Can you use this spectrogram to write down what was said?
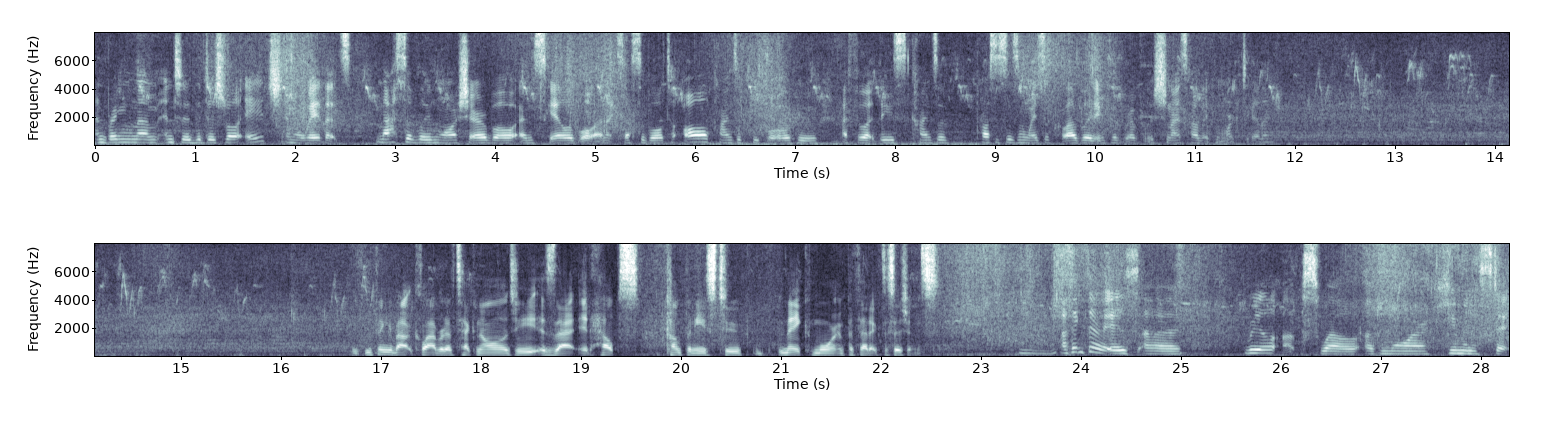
and bringing them into the digital age in a way that's massively more shareable and scalable and accessible to all kinds of people who I feel like these kinds of processes and ways of collaborating could revolutionize how they can work together. The thing about collaborative technology is that it helps companies to make more empathetic decisions. I think there is a real upswell of more humanistic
